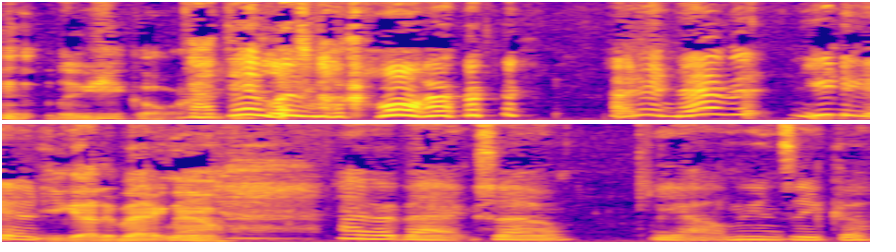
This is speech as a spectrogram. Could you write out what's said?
Lose your car. I did lose my car. I didn't have it. You did. You got it back now. I have it back. So yeah, me and Zika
